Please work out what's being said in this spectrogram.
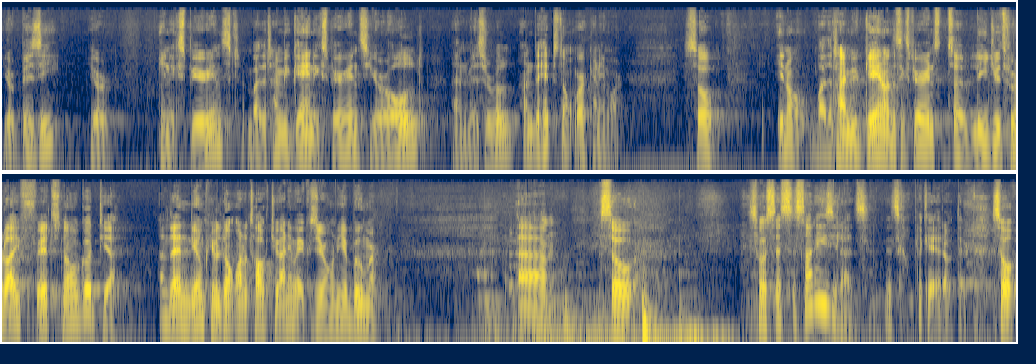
you're busy, you're inexperienced. And by the time you gain experience, you're old and miserable, and the hips don't work anymore. So, you know, by the time you gain all this experience to lead you through life, it's no good to you. And then the young people don't want to talk to you anyway because you're only a boomer. Um, so, so it's, it's, it's, not easy, lads. It's complicated out there. So,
